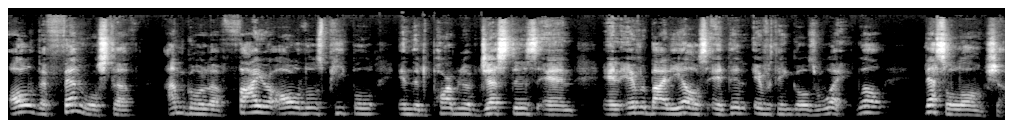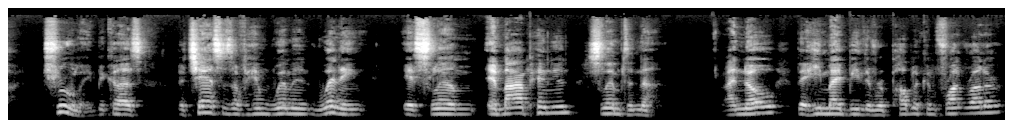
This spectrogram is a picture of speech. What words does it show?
all of the federal stuff, I'm going to fire all of those people in the Department of Justice and and everybody else, and then everything goes away. Well, that's a long shot, truly, because the chances of him women winning is slim, in my opinion, slim to none. I know that he might be the Republican frontrunner,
